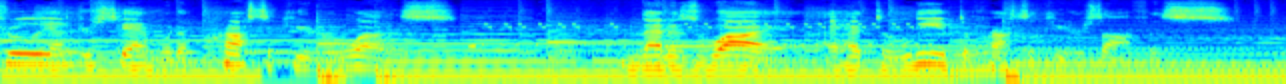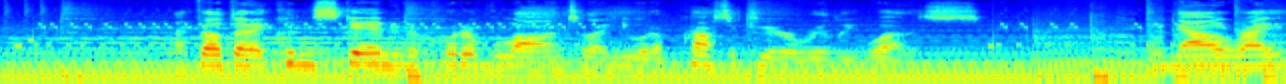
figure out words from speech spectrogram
truly understand what a prosecutor was. And that is why I had to leave the prosecutor's office. I felt that I couldn't stand in a court of law until I knew what a prosecutor really was. And now, Wright,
